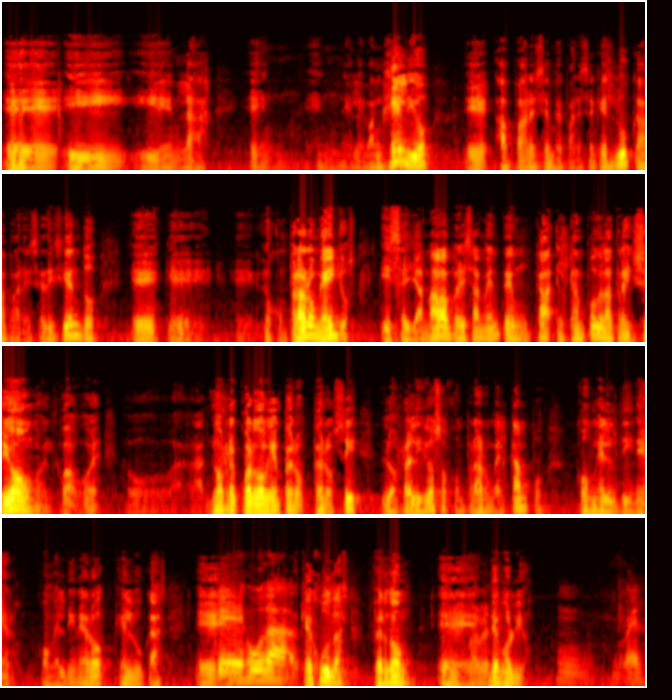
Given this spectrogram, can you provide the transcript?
Eh, y, en, la, en, el Evangelio eh, aparece, me parece que es Lucas, aparece diciendo que lo compraron ellos y se llamaba precisamente el campo de la traición, no recuerdo bien, pero, pero sí, los religiosos compraron el campo con el dinero, con el dinero que Lucas, eh, que Judas, que Judas, perdón, eh, devolvió. mm, bueno,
